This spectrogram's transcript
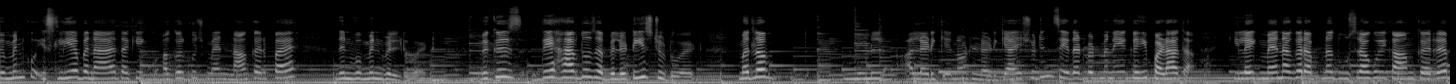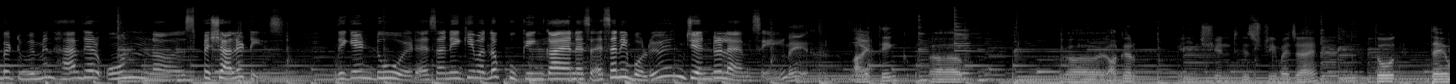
वुमेन को इसलिए बनाया ताकि अगर कुछ मैन ना कर पाए then women will do it because they have those abilities to do it मतलब लड़के नॉट लड़के I shouldn't say that but मैंने ये कहीं पढ़ा था कि लाइक मैन अगर अपना दूसरा कोई काम कर रहा है but women have their own specialities they can do it ऐसा नहीं कि मतलब कुकिंग का एंड ऐसा ऐसा नहीं बोल रही हूँ in general I am saying नहीं आई थिंक अगर एंशियंट हिस्ट्री में जाए Hmm. तो there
